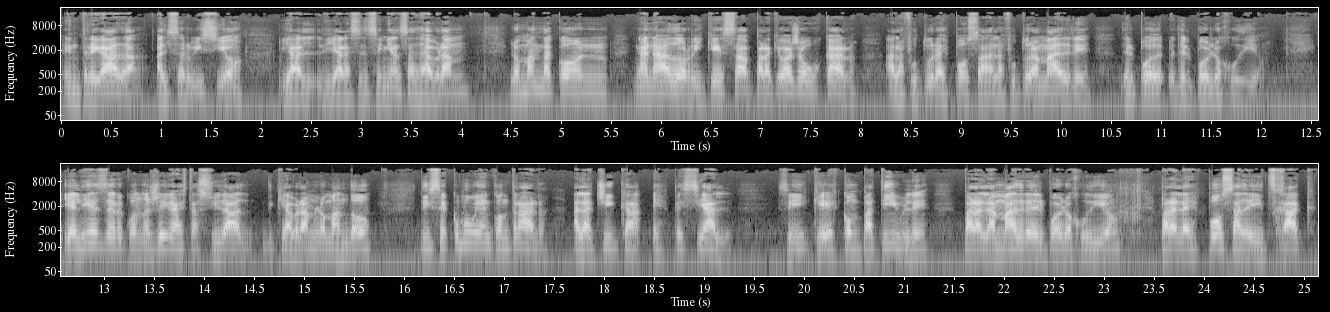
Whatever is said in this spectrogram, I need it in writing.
entregada al servicio y, a las enseñanzas de Abraham, los manda con ganado, riqueza, para que vaya a buscar a la futura esposa, a la futura madre del, del pueblo judío. Y Eliezer, cuando llega a esta ciudad que Abraham lo mandó, dice, ¿cómo voy a encontrar a la chica especial, ¿sí? que es compatible para la madre del pueblo judío, para la esposa de Isaac,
